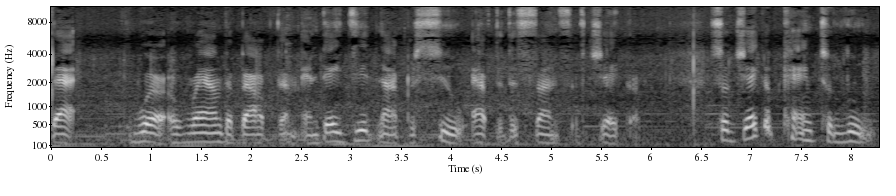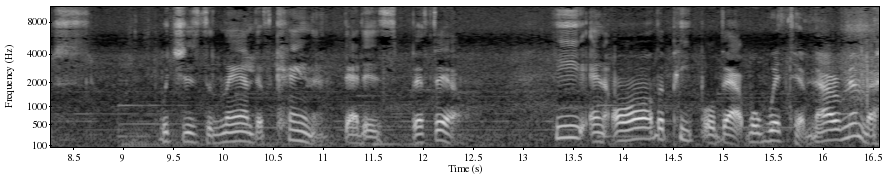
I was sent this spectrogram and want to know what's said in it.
that were around about them, and they did not pursue after the sons of Jacob. So Jacob came to Luz which is the land of Canaan, that is Bethel. He and all the people that were with him. Now remember,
